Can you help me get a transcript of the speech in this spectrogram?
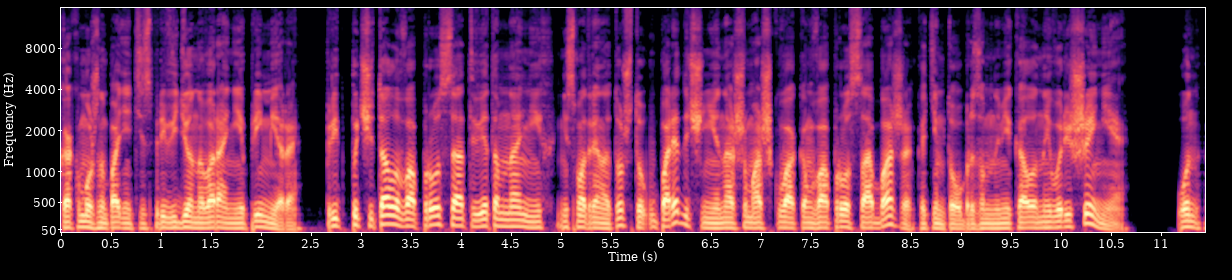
как можно понять из приведенного ранее примера, предпочитала вопросы ответом на них, несмотря на то, что упорядочение нашим ашквакам вопроса Абажа каким-то образом намекало на его решение, он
